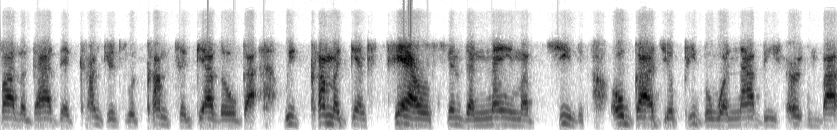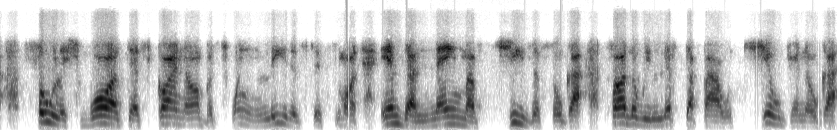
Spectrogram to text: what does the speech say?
Father God, that countries would come together, oh God. We come against terrorists in the name of Jesus. Oh God, your people will not be hurting by foolish wars that's going on between leaders this morning. In the name of Jesus, oh God. Father, we lift up our children, oh God,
